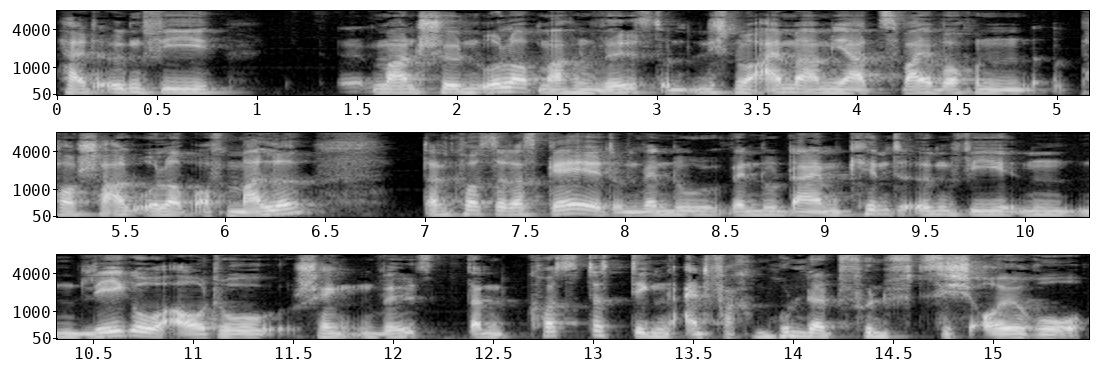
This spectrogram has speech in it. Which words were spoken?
halt irgendwie mal einen schönen Urlaub machen willst und nicht nur einmal im Jahr zwei Wochen Pauschalurlaub auf Malle, dann kostet das Geld. Und wenn du, wenn du deinem Kind irgendwie ein, ein Lego-Auto schenken willst, dann kostet das Ding einfach 150 Euro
